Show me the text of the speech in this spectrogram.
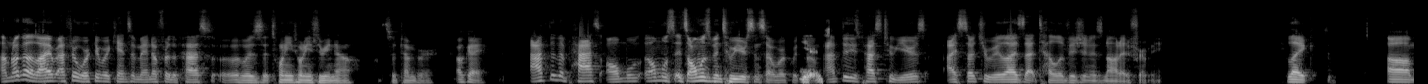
I'm not gonna lie, after working with CantoMando for the past uh, was it 2023 now? September. Okay. After the past almost almost it's almost been two years since I worked with them. After these past two years, I start to realize that television is not it for me. Like, um,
